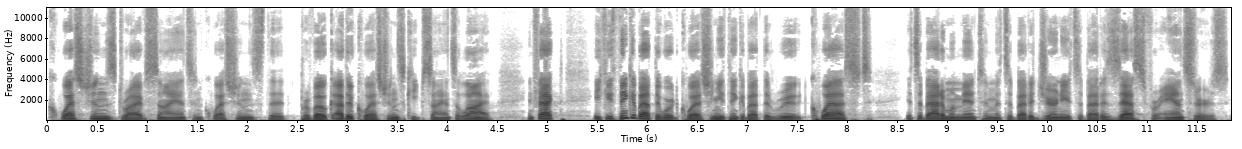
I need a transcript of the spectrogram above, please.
Questions drive science, and questions that provoke other questions keep science alive. In fact, if you think about the word question, you think about the root quest, it's about a momentum, it's about a journey, it's about a zest for answers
